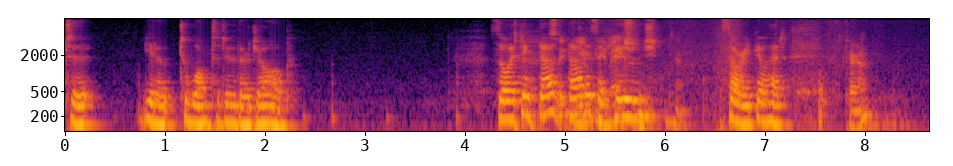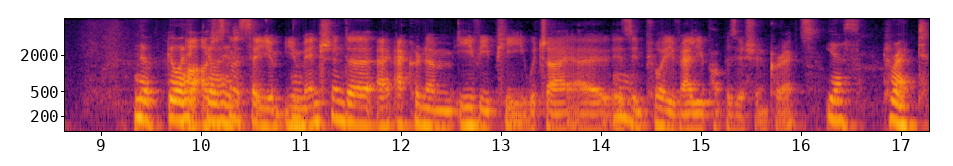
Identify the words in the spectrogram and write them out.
to, you know, to want to do their job. So I think that so that you, is a huge. Yeah. Sorry, go ahead. Karen. No, go ahead. Uh, I was just going to say you, you mm. mentioned a, a, acronym EVP, which I uh, is mm. Employee Value Proposition, correct? Yes, correct.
